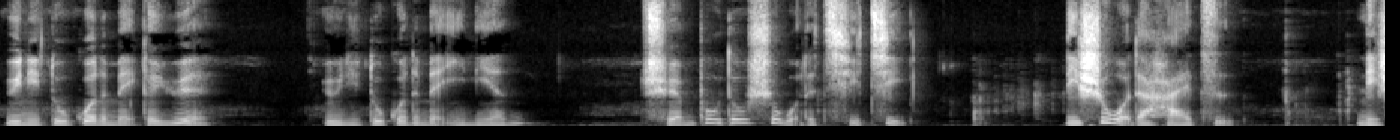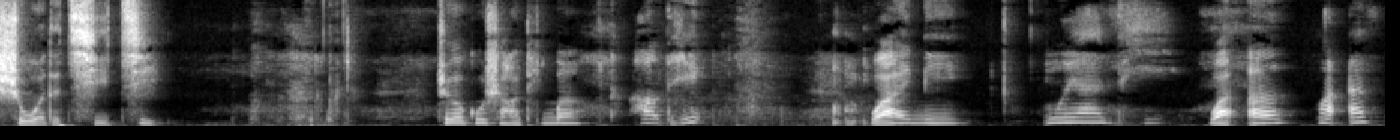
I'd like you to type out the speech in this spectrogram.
与你度过的每个月，与你度过的每一年。全部都是我的奇迹，你是我的孩子，你是我的奇迹。这个故事好听吗？好听。我爱你。我爱你。晚安。晚安。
